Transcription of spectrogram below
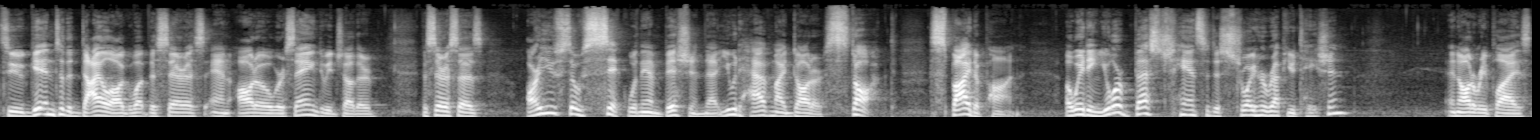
to get into the dialogue, what Viserys and Otto were saying to each other, Viserys says, "Are you so sick with ambition that you would have my daughter stalked, spied upon, awaiting your best chance to destroy her reputation?" And Otto replies,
